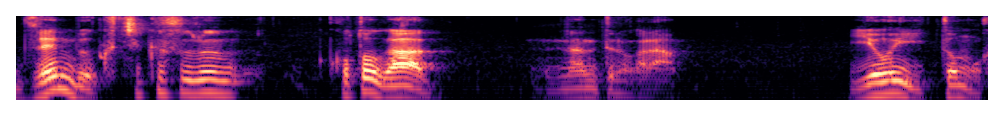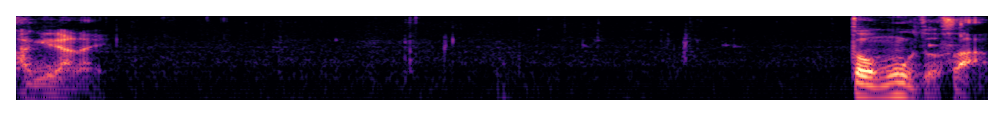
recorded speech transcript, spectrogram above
全部駆逐することがなんていうのかな良いとも限らない。と思うとさ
